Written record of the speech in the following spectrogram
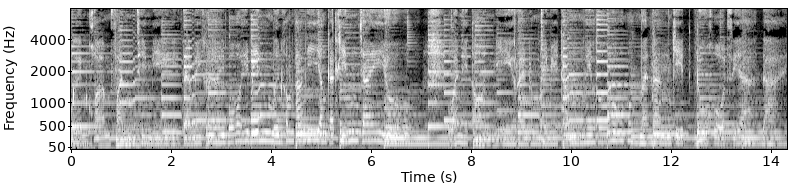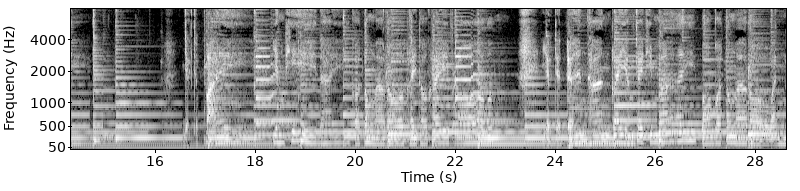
หมื่นความฝันที่มี แต่ไม่เคยโบยบิน หมื่นคำถามที่ยังกัดกินใจอยู่ ว่าในตอนมีแรงทำไมไม่ทำไม่รู้ มานั่งคิดดูโคตรเสียดายอยากจะไป ยังที่ใด ก็ต้องมารอใครต่อใครพร้อม อยากจะเดินทางไกลอย่างใจที่หมายปองก็ต้องมารอวัน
